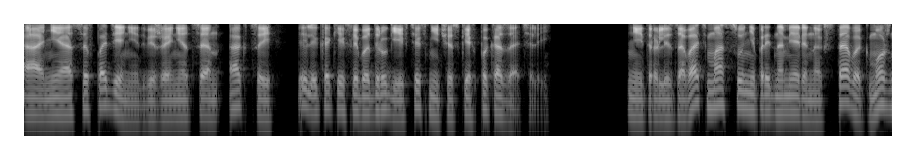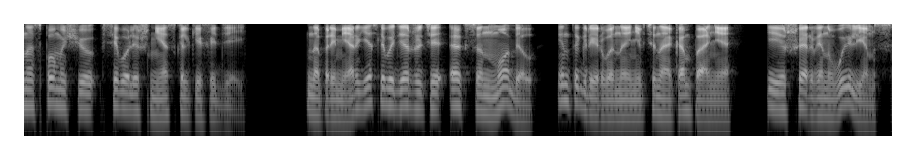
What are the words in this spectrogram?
а не о совпадении движения цен акций или каких-либо других технических показателей. Нейтрализовать массу непреднамеренных ставок можно с помощью всего лишь нескольких идей. Например, если вы держите ExxonMobil, интегрированная нефтяная компания, и Sherwin-Williams,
